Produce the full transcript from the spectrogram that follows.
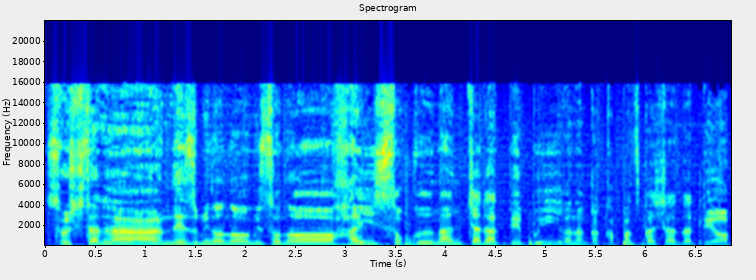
そしたら、ネズミの脳みその肺側なんちゃだって部位がなんか活発化しちゃうんだってよ。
